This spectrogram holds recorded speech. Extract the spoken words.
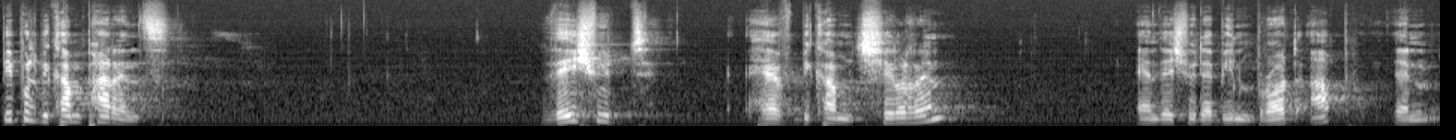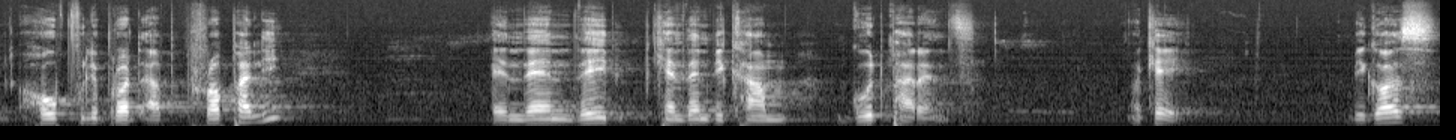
people become parents, they should have become children and they should have been brought up and hopefully brought up properly, and then they can then become good parents. Okay? Because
